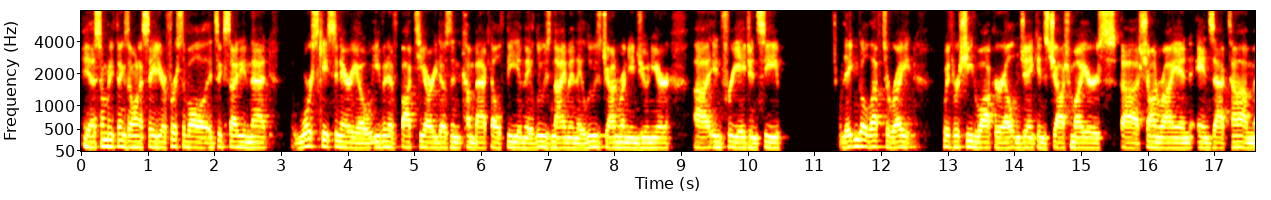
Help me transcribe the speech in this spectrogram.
Yeah, so many things I want to say here. First of all, it's exciting that worst case scenario, even if Bakhtiari doesn't come back healthy and they lose Nijman, they lose Jon Runyan Jr. Uh, in free agency, they can go left to right with Rasheed Walker, Elgton Jenkins, Josh Myers, uh, Sean Rhyan, and Zach Tom,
